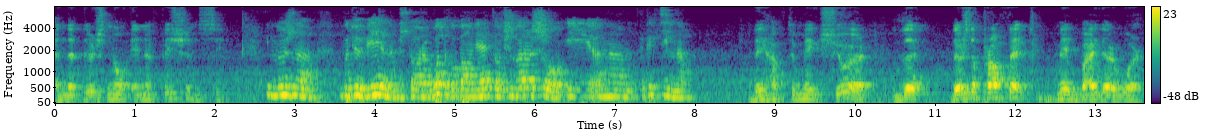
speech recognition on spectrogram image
and that there's no inefficiency. Им нужно быть уверенным, что работа выполняется очень хорошо и она эффективна. They have to make sure that there's a profit made by their work.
